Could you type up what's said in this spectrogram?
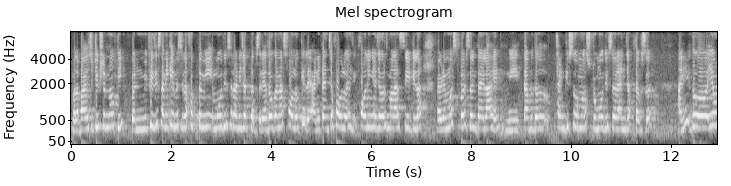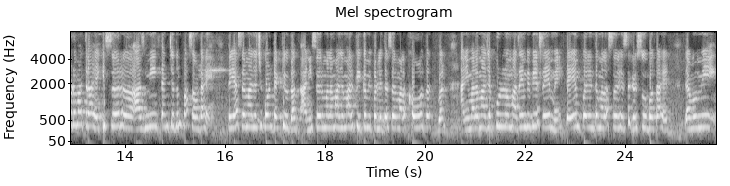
मला बायोची ट्युशन नव्हती पण मी फिजिक्स आणि केमिस्ट्रीला फक्त मी मोदी सर आणि जगताप सर या दोघांनाच फॉलो केले. आणि त्यांच्या फॉलो फॉलोइंग ह्याच्यावरच मला सी टीला एवढे मस्त पर्सेंटाईल आहेत. मी त्याबद्दल thank you so much to Modi sir and Jagtap sir आणि एवढं मात्र आहे की सर आज मी त्यांच्यातून पास आउट आहे. तर या सर माझ्याशी कॉन्टॅक्ट ठेवतात आणि सर मला माझे मार्कही कमी पडले तर सर मला खवळतात पण. आणि मला माझ्या पूर्ण माझं M B B S M आहे त्या एम पर्यंत मला सर हे सगळे सोबत आहेत. त्यामुळे मी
